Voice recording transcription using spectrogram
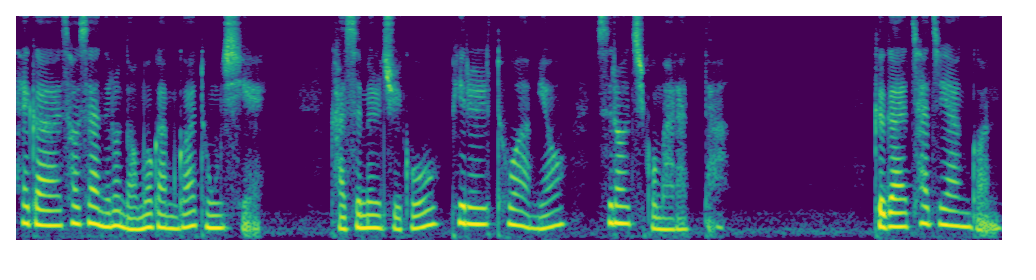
해가 서산으로 넘어감과 동시에 가슴을 쥐고 피를 토하며 쓰러지고 말았다. 그가 차지한 건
